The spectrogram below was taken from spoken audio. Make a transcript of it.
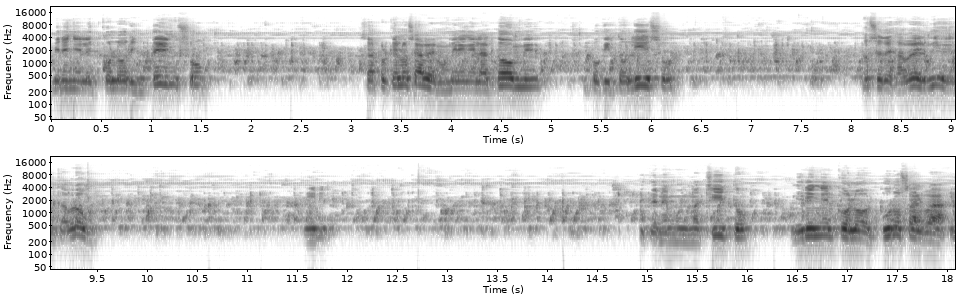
Miren el color intenso. O sea, ¿por qué lo sabemos? Miren el abdomen, un poquito liso. No se deja ver bien, cabrón. Miren. Aquí tenemos el machito. Miren el color, puro salvaje.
